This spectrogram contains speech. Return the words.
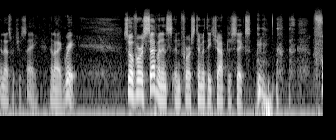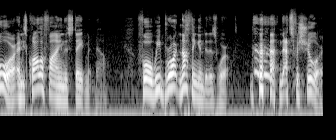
and that's what you're saying, and I agree. So verse seven in, in 1 Timothy chapter six, for and he's qualifying this statement now. For we brought nothing into this world. that's for sure.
